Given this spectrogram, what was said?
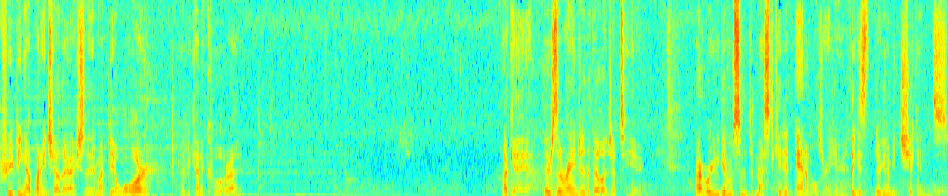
creeping up on each other, actually. There might be a war. That'd be kind of cool, right? Okay, yeah. There's the range of the village up to here. Alright, we're going to give them some domesticated animals right here. I think they're going to be chickens.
